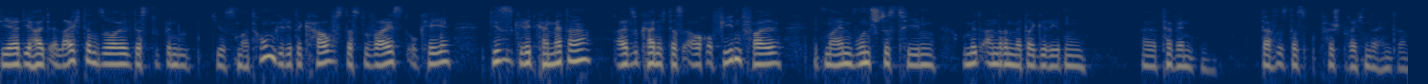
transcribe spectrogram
der dir halt erleichtern soll, dass du, wenn du dir Smart Home Geräte kaufst, dass du weißt, okay, dieses Gerät kann Meta, also kann ich das auch auf jeden Fall mit meinem Wunschsystem und mit anderen Meta-Geräten äh, verwenden. Das ist das Versprechen dahinter.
